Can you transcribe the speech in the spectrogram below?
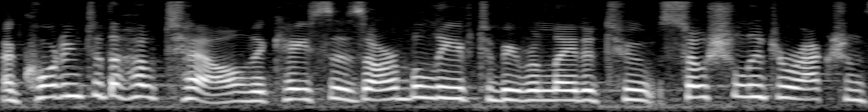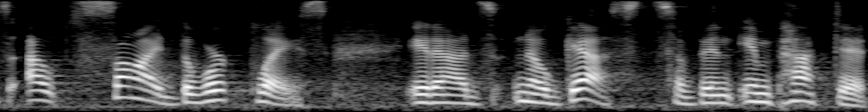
According to the hotel, the cases are believed to be related to social interactions outside the workplace. It adds no guests have been impacted.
